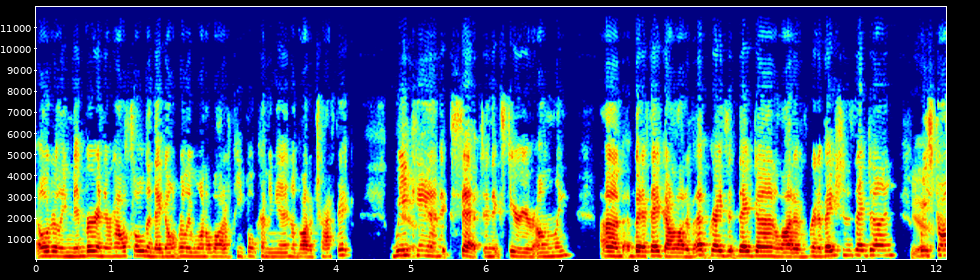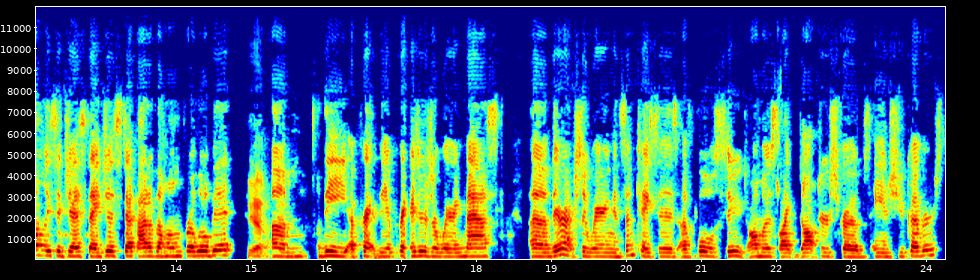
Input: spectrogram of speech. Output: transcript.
elderly member in their household and they don't really want a lot of people coming in, a lot of traffic, we Yeah. can accept an exterior only. Um, but if they've got a lot of upgrades that they've done, a lot of renovations they've done, Yeah, we strongly suggest they just step out of the home for a little bit yeah, um, the appra- the appraisers are wearing masks. Um, they're actually wearing, in some cases, a full suit, almost like doctor scrubs and shoe covers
